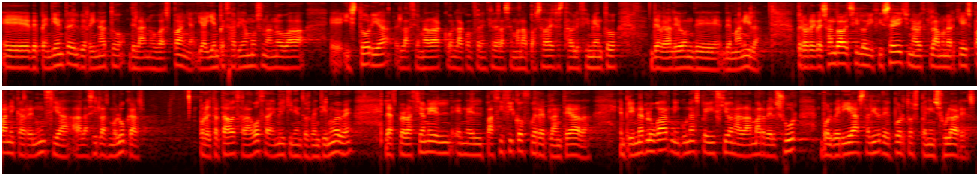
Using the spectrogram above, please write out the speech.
eh, dependiente del virreinato de la Nueva España. Y ahí empezaríamos una nueva eh, historia relacionada con la conferencia de la semana pasada, ese establecimiento del galeón de, de. Pero regresando al siglo XVI, una vez que la monarquía hispánica renuncia a las Islas Molucas, por el Tratado de Zaragoza de 1529, la exploración en el Pacífico fue replanteada. En primer lugar, ninguna expedición a la Mar del Sur volvería a salir de puertos peninsulares.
